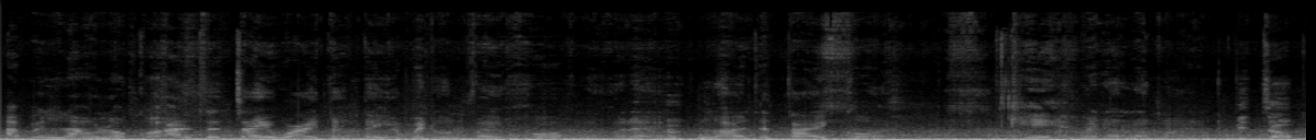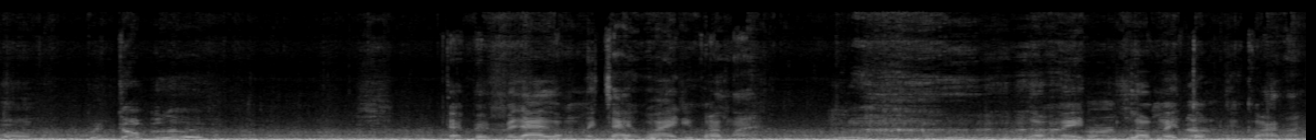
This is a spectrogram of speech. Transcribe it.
ถ้าเป็นเราเราก็อาจจะใจวายตั้งแต่ยังไม่โดนไฟคลอกเลยก็ได้ เราอาจจะตายก่อน โอเค ไม่ทรมานปิดจ็อบเปล่าไปกลับเลย แต่เป็นไม่ได้เราไม่ใจวายดีกว่านะ เราไม่เราไม่ตกดีกว่านะ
